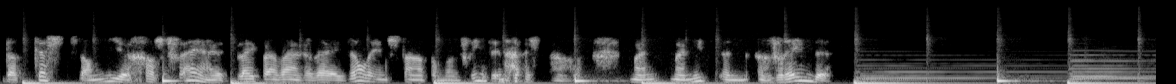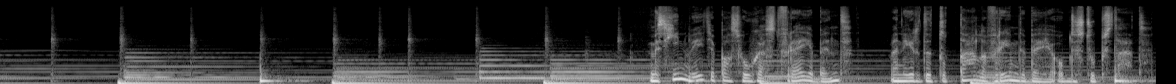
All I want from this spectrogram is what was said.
dat test dan je gastvrijheid. Blijkbaar waren wij wel in staat om een vriend in huis te halen, maar, maar niet een, een vreemde. Misschien weet je pas hoe gastvrij je bent wanneer de totale vreemde bij je op de stoep staat.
